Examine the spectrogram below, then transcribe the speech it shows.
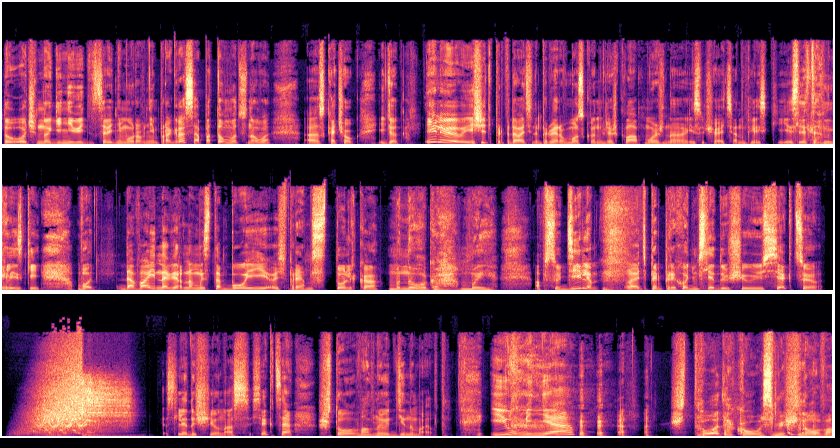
То очень многие не видят среднем уровне прогресса, а потом вот снова э, скачок идет. Или ищите преподавателя, например, в Moscow English Club можно изучать английский, если это английский. Вот, давай, наверное, мы с тобой прям столько много мы обсудили. А теперь переходим в следующую секцию лекцию. Следующая у нас секция «Что волнует Дина Майлд?». И у меня... Что такого смешного?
